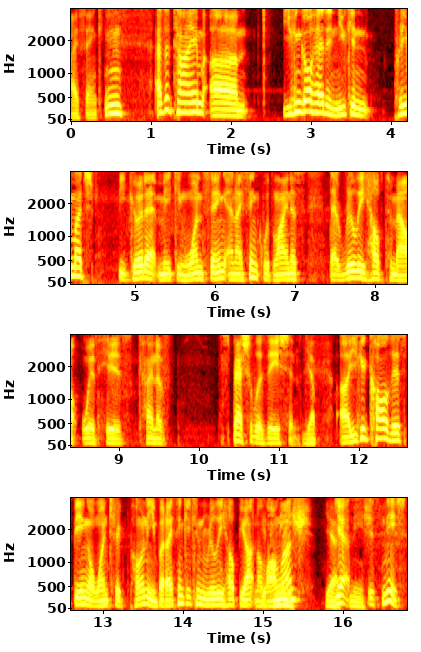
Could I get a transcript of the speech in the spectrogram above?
I think at the time, um, you can go ahead and you can pretty much be good at making one thing. And I think with Linus, that really helped him out with his kind of specialization. Yep. Uh, you could call this being a one trick pony, but I think it can really help you out in the It's long niche. run. Yeah, yes, it's niche. It's niche.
